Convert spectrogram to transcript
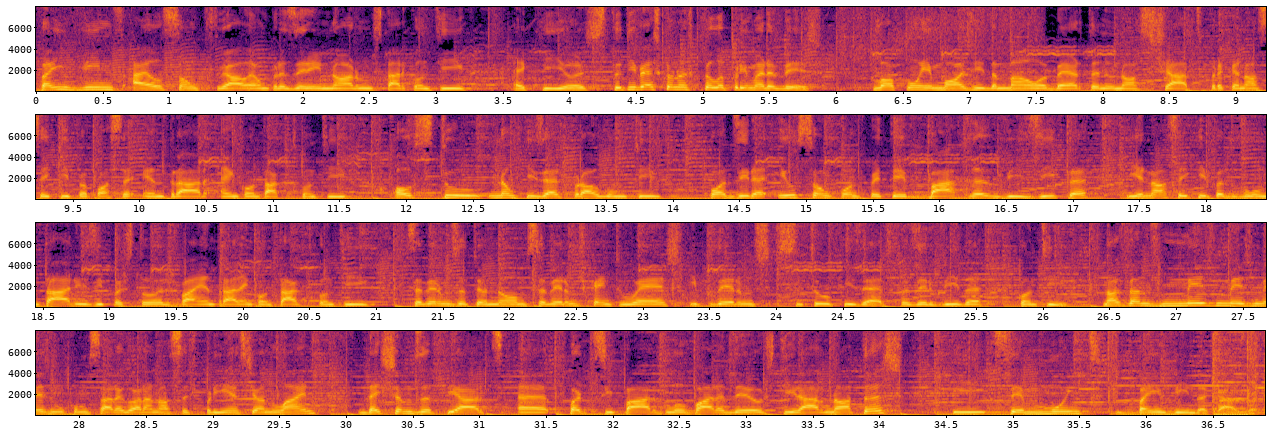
Bem-vindo à Elson Portugal, é um prazer enorme estar contigo aqui hoje. Se tu estiveres connosco pela primeira vez, coloca um emoji da mão aberta no nosso chat para que a nossa equipa possa entrar em contato contigo. Ou se tu não quiseres por algum motivo, podes ir a ilson.pt barra visita e a nossa equipa de voluntários e pastores vai entrar em contato contigo, sabermos o teu nome, sabermos quem tu és e podermos, se tu quiseres, fazer vida contigo. Nós vamos mesmo, mesmo, mesmo começar agora a nossa experiência online. Deixa-me desafiar-te a participar, louvar a Deus, tirar notas e ser muito bem-vindo a casa.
